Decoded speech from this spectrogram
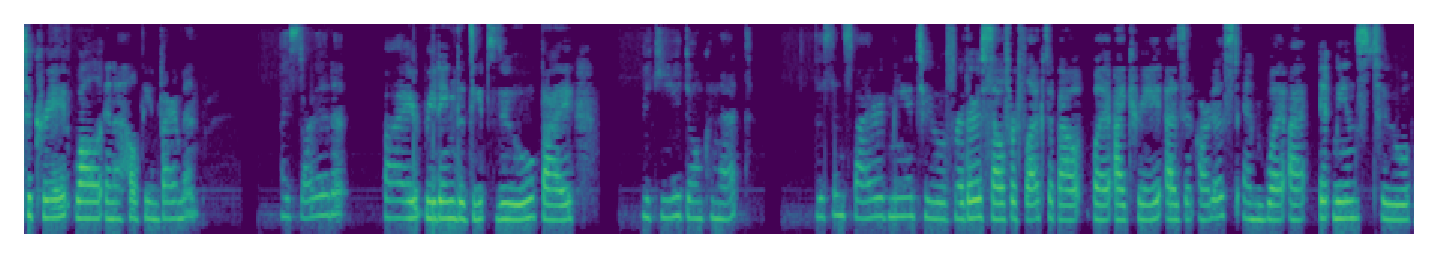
to create while in a healthy environment. I started by reading The Deep Zoo by Rikki Ducornet. This inspired me to further self reflect about what I create as an artist and what I, it means to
